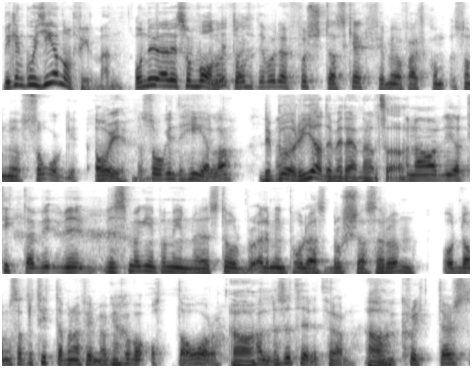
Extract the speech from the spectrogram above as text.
vi kan gå igenom filmen. Och nu är det som Det var, vanligt faktiskt, det var den första skräckfilmen jag faktiskt kom, som jag såg. Oj, Jag såg inte hela. du började med den alltså? Ja, jag tittade, vi, vi, vi smög in på min eh, storbror, eller min polares brorsas rum. Och de satt och tittade på den här filmen, jag kanske var åtta år. Ja. Alldeles för tidigt för den. Ja. såg Critters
